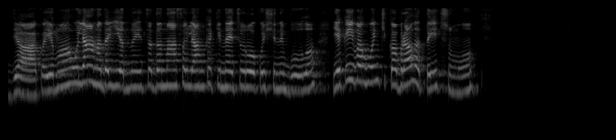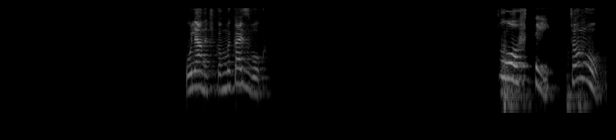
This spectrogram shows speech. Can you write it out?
Дякуємо. Уляна доєднується до нас. Улянка, кінець уроку ще не було. Який вагончик обрала ти? Чому? Уляночко, вмикай звук. Жовтий, Чому?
